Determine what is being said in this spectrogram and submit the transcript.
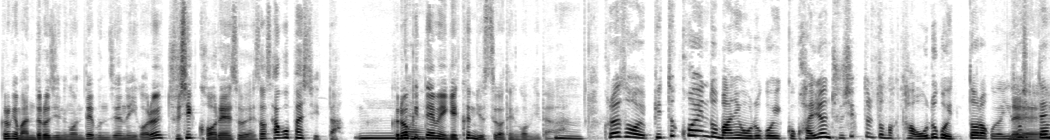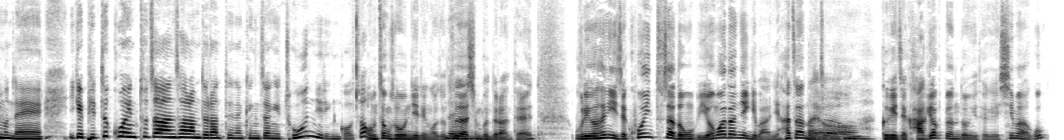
그렇게 만들어지는 건데 문제는 이거를 주식 거래소에서 사고 팔 수 있다. 음, 그렇기 네. 때문에 이게 큰 뉴스가 된 겁니다. 음, 그래서 비트코인도 많이 오르고 있고 관련 주식들도 막 다 오르고 있더라고요. 이 네. 소식 때문에 이게 비트코인 투자한 사람들한테는 굉장히 좋은 일인 거죠. 엄청 좋은 일인 거죠. 네. 투자하신 분들한테. 우리가 흔히 이제 코인 투자 너무 위험하다는 얘기 많이 하잖아요. 맞아요. 그게 이제 가격 변동이 되게 심하고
